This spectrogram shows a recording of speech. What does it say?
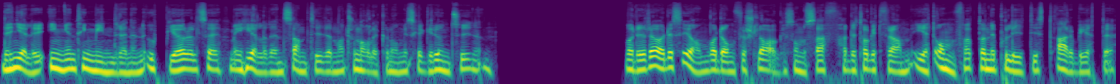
Den gäller ingenting mindre än en uppgörelse med hela den samtida nationalekonomiska grundsynen. Vad det rörde sig om var de förslag som SAF hade tagit fram i ett omfattande politiskt arbete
